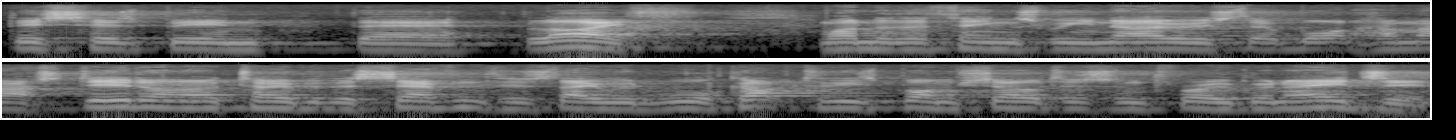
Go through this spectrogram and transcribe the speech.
This has been their life. One of the things we know is that what Hamas did on October the 7th is they would walk up to these bomb shelters and throw grenades in.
